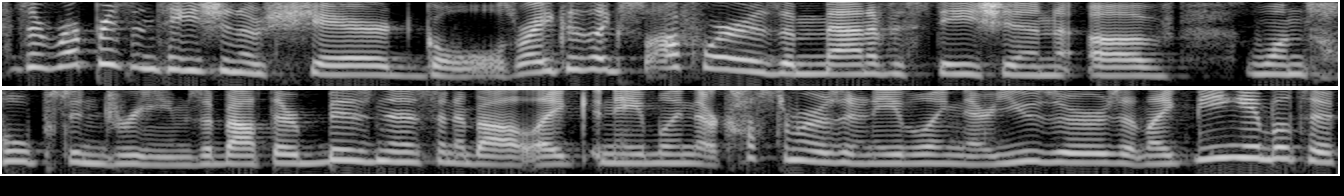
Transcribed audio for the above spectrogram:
it's a representation of shared goals, right? Because like software is a manifestation of one's hopes and dreams about their business and about like enabling their customers and enabling their users and like being able to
